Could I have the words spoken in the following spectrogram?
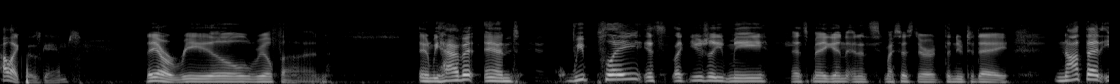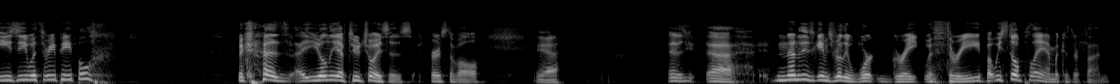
I like those games. They are real, real fun. And we have it, and we play. It's like usually me, it's Megan, and it's my sister, the new today. Not that easy with three people because you only have two choices, first of all. Yeah. And uh, none of these games really work great with three, but we still play them because they're fun.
